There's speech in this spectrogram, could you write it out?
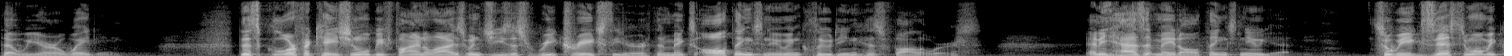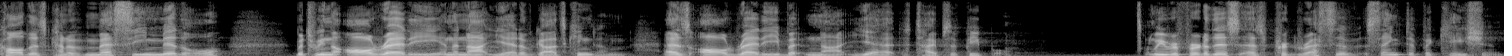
that we are awaiting. This glorification will be finalized when Jesus recreates the earth and makes all things new, including his followers. And he hasn't made all things new yet. So we exist in what we call this kind of messy middle between the already and the not yet of God's kingdom, as already but not yet types of people. We refer to this as progressive sanctification,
